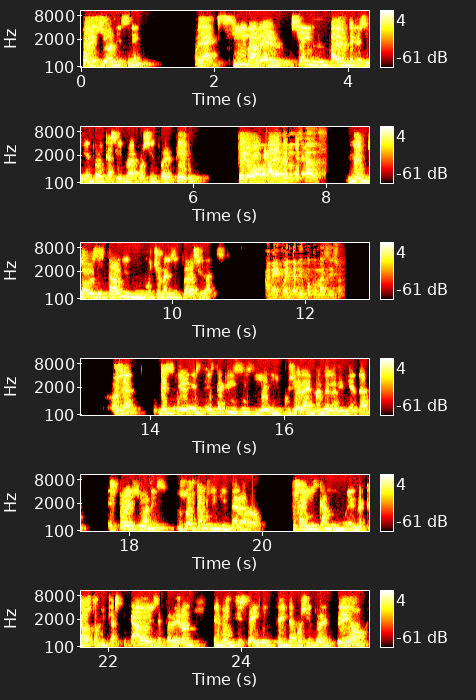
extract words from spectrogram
por regiones, ¿eh? O sea, sí va a haber, sí hay, va a haber un decrecimiento de casi el 9% del PIB, pero... ¿En todos los estados? No en todos los estados, ni mucho menos en todas las ciudades. A ver, cuéntame un poco más de eso. O sea, esta crisis y inclusive la demanda de la vivienda es por regiones. Nosotros estamos en Quintana Roo. pues ahí está, el mercado está muy castigado y se perdieron el 26 y 30% del empleo.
